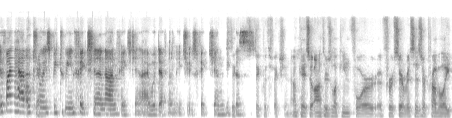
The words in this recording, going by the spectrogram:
If I had okay. a choice between fiction and nonfiction, I would definitely choose fiction because stick, stick, with fiction. Okay, so authors looking for for services are probably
